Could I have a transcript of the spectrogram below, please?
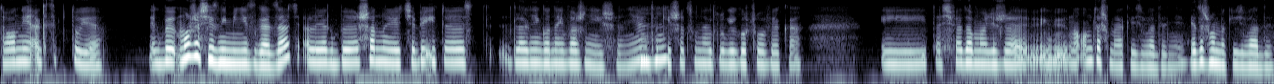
to on je akceptuje. Jakby może się z nimi nie zgadzać, ale jakby szanuje ciebie i to jest dla niego najważniejsze, nie? Mhm. Taki szacunek drugiego człowieka. I ta świadomość, że jakby, no on też ma jakieś wady, nie? Ja też mam jakieś wady.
